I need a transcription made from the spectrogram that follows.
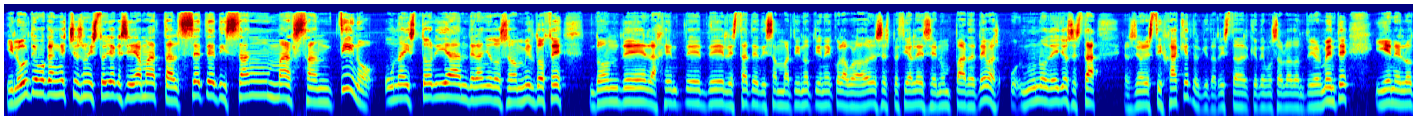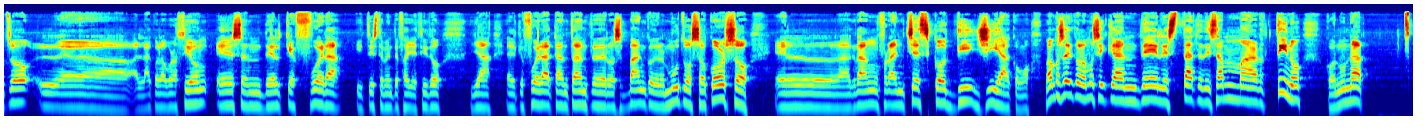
y lo último que han hecho es una historia que se llama Talsete di San Marzantino, una historia del año 2012 donde la gente del Estate di San Martino tiene colaboradores especiales en un par de temas. En uno de ellos está el señor Steve Hackett, el guitarrista del que hemos hablado anteriormente, y en el otro la, la colaboración es del que fuera y tristemente fallecido ya el que fuera cantante de los bancos del Mutuo Socorso, el gran Francesco Di Vamos a ir con la música del Estate di San Martino con una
